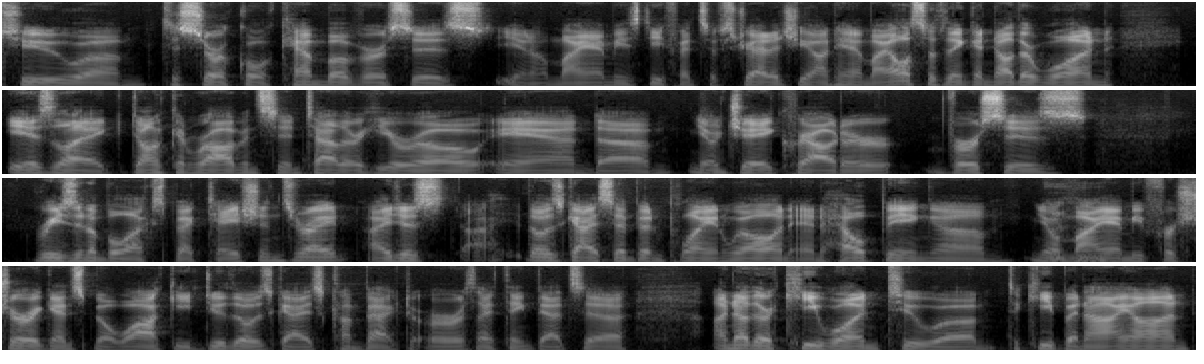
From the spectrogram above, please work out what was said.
to um, to circle Kemba versus you know Miami's defensive strategy on him. I also think another one is like Duncan Robinson, Tyler Herro, and um, you know Jae Crowder versus reasonable expectations. Right? I just I, those guys have been playing well and, and helping um, you know mm-hmm. Miami for sure against Milwaukee. Do those guys come back to earth? I think that's a another key one to uh, to keep an eye on.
